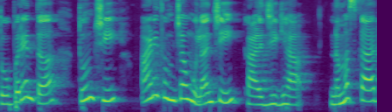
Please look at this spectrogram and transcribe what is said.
तोपर्यंत तुमची आणि तुमच्या मुलांची काळजी घ्या. नमस्कार.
